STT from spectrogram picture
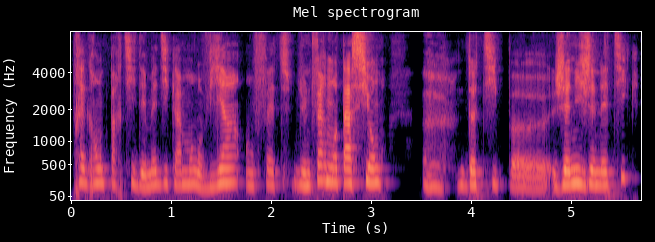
très grande partie des médicaments vient en fait d'une fermentation euh, de type euh, génie génétique.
